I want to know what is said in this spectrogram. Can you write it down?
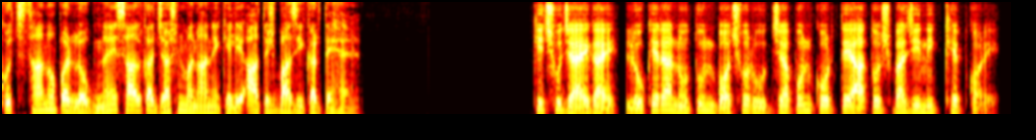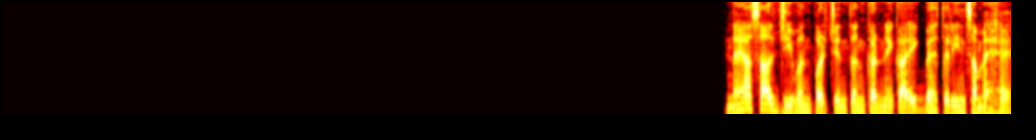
कुछ स्थानों पर लोग नए साल का जश्न मनाने के लिए आतिशबाजी करते हैं কিছু জায়গায় লোকেরা নতুন বছর উদযাপন করতে আতশবাজি নিক্ষেপ করে नया साल जीवन पर चिंतन करने का एक बेहतरीन समय है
